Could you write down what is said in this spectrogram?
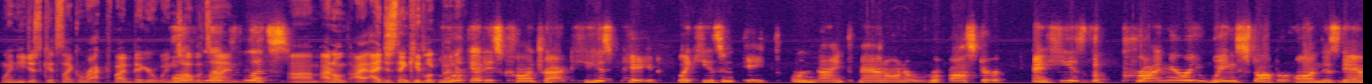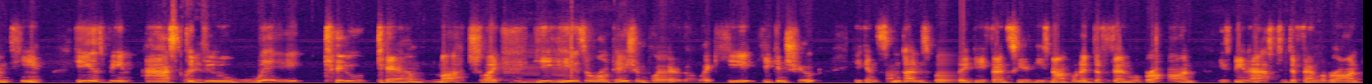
when he just gets like wrecked by bigger wings all the like, time. let's Um, I don't. I, I just think he'd look better. look at his contract. He is paid like he is an eighth or ninth man on a roster, and he is the primary wing stopper on this damn team. He is being asked to do way too damn much. Like he, Mm-hmm. he is a rotation player though. Like he he can shoot. He can sometimes play defense. He, he's not going to defend LeBron. He's being asked to defend LeBron.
